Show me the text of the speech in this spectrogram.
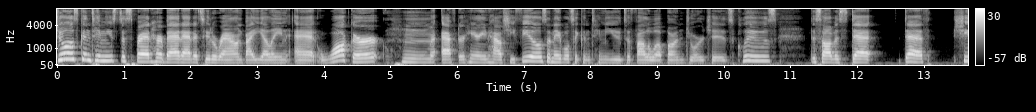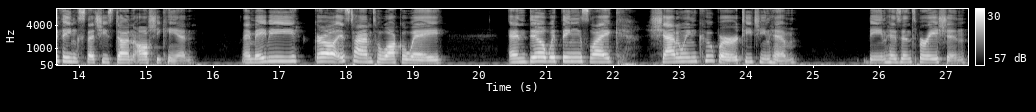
Jules continues to spread her bad attitude around by yelling at Walker, whom, after hearing how she feels, unable to continue to follow up on George's clues to solve his de- death, she thinks that she's done all she can. And maybe, girl, it's time to walk away and deal with things like shadowing Cooper, teaching him, being his inspiration,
